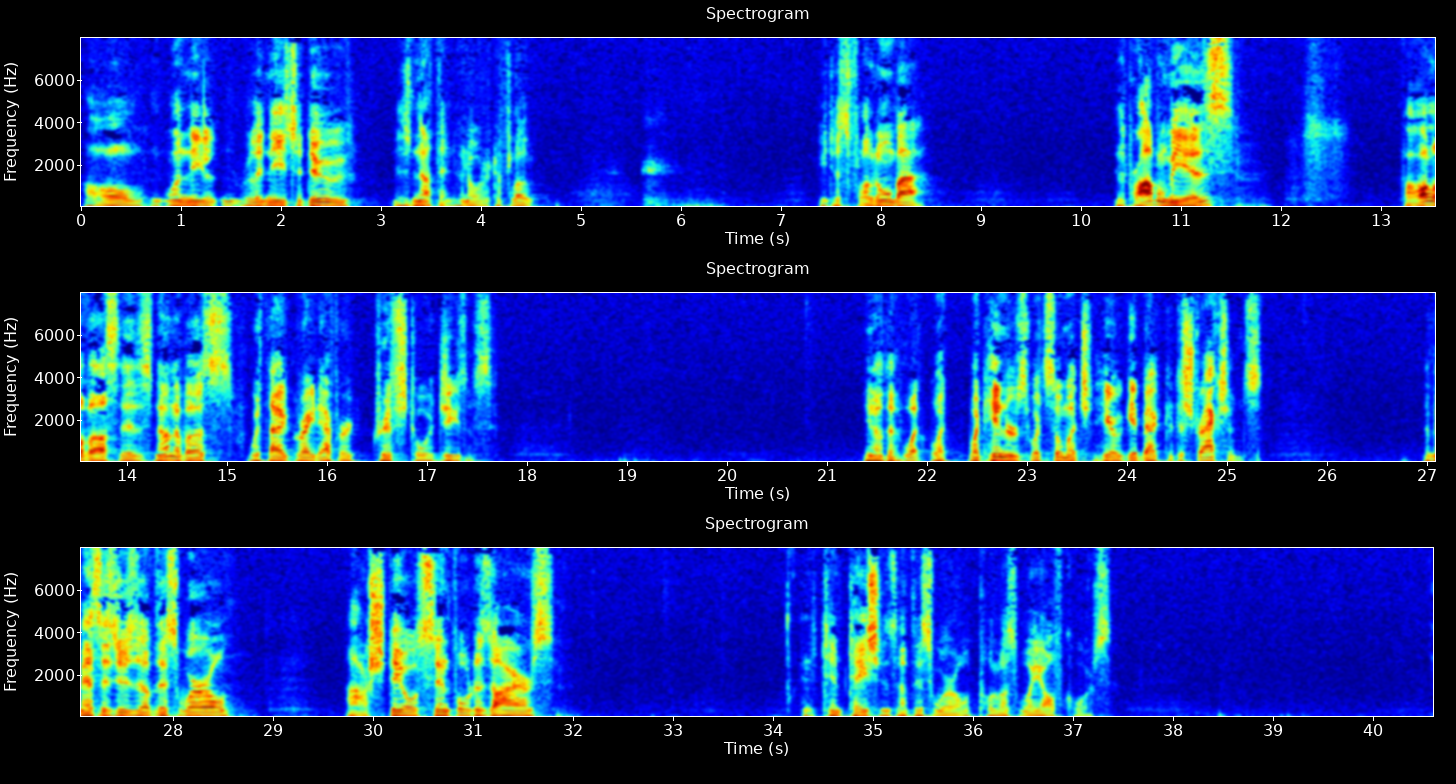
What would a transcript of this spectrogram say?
all one need, really needs to do is nothing in order to float. You just float on by. And the problem is, for all of us, is none of us, without great effort, drifts toward Jesus. You know, that what, what, what hinders, what so much, here we get back to distractions. The messages of this world, our still sinful desires, and the temptations of this world pull us way off course.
